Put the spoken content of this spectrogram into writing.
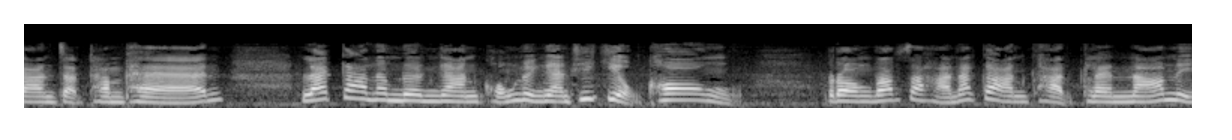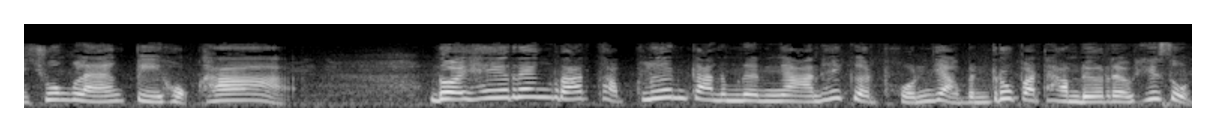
การจัดทำแผน และการดำเนินงานของหน่วยงานที่เกี่ยวข้อง รองรับสถานการณ์ขาดแคลนน้ำในช่วงแล้งปี 65 โดยให้เร่งรัดขับเคลื่อนการดำเนินงานให้เกิดผลอย่างเป็นรูปธรรมโดยเร็วที่สุด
